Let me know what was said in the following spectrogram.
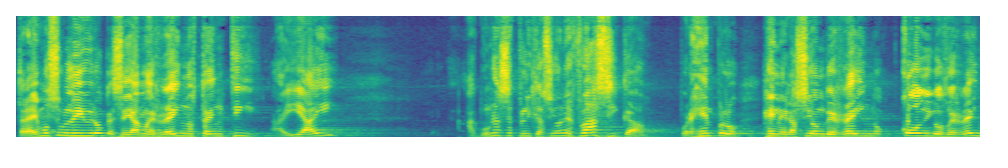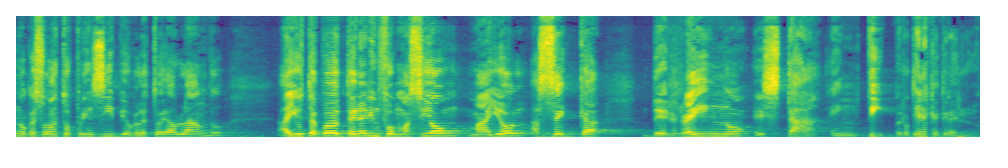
Traemos un libro que se llama El reino está en ti. Ahí hay algunas explicaciones básicas por ejemplo, generación de reino, códigos de reino, que son estos principios que le estoy hablando. Ahí usted puede obtener información mayor acerca del reino está en ti, pero tienes que creerlo.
